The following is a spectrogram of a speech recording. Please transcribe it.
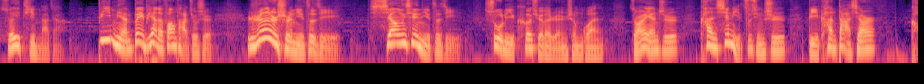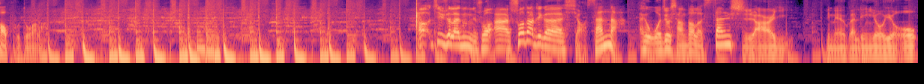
所以提醒大家，避免被骗的方法就是认识你自己。相信你自己，树立科学的人生观。总而言之，看心理咨询师比看大仙儿靠谱多了。好，继续来跟你说啊，说到这个小三呐，哎，我就想到了《三十而已》，里面有个林有有，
